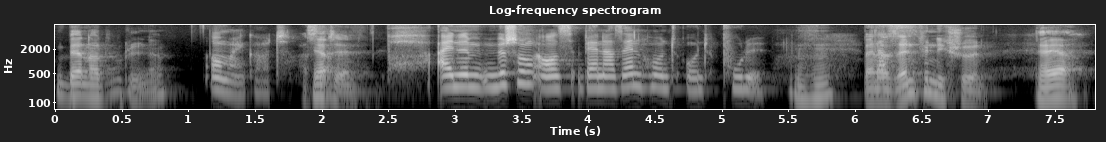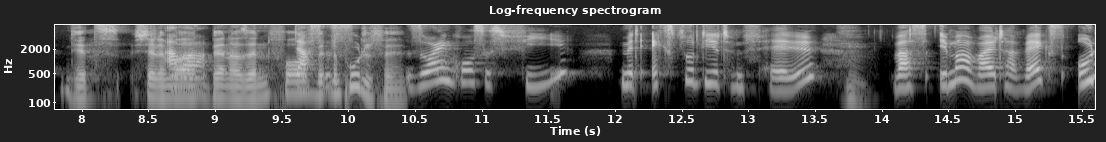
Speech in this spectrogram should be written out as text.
Bernhard Dudel, ne? Oh mein Gott. was Ja. hat er denn? Eine Mischung aus Berner Sennhund und Pudel. Mhm. Berner Senn finde ich schön. Ja, ja. Jetzt stell dir mal einen Berner Senn vor das mit einem ist- Pudelfell. so ein großes Vieh mit explodiertem Fell, Hm. was immer weiter wächst und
